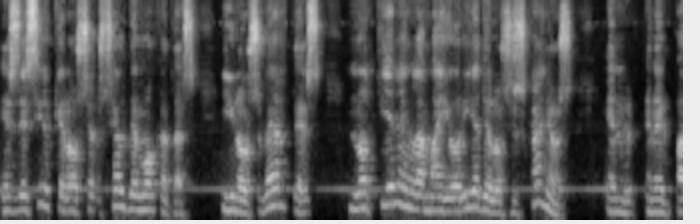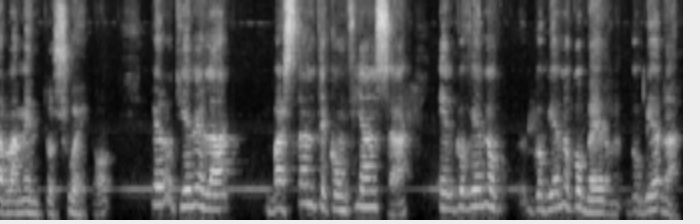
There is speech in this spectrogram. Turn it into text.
Es decir, que los socialdemócratas y los verdes no tienen la mayoría de los escaños en, el Parlamento sueco, pero tienen la bastante confianza el gobierno, gobierno gobierna.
